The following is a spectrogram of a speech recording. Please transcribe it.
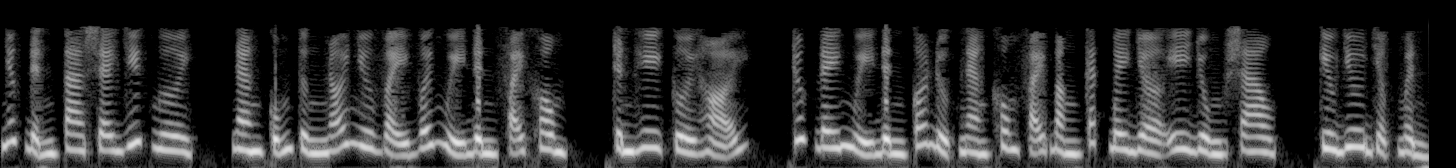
nhất định ta sẽ giết ngươi, nàng cũng từng nói như vậy với Ngụy Đình phải không, Trình Hy cười hỏi, trước đây Ngụy Đình có được nàng không phải bằng cách bây giờ y dùng sao, Kiều Dư giật mình,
